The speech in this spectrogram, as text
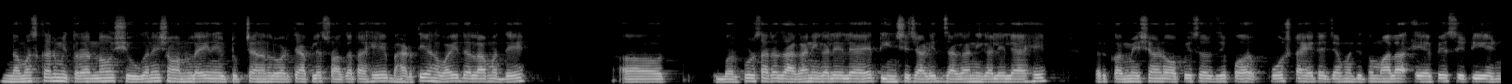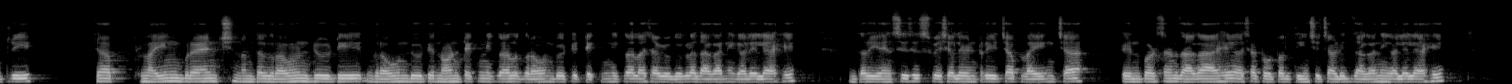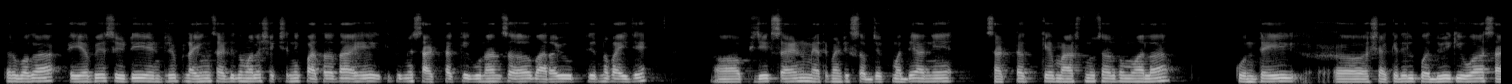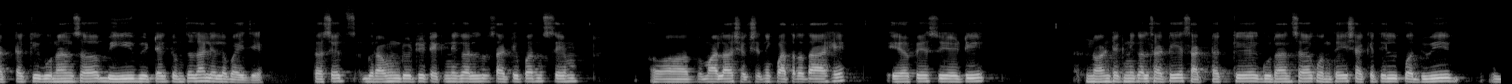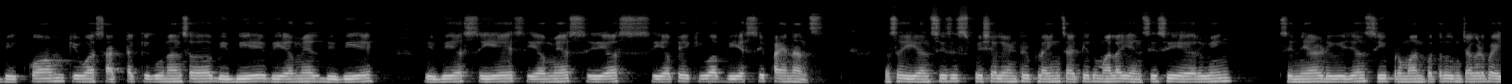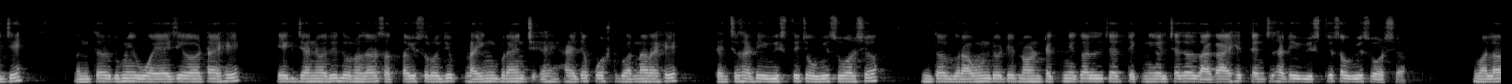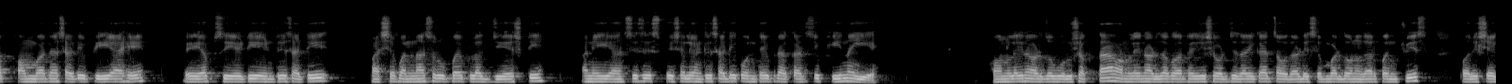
नमस्कार मित्रांनो Shivganesh online YouTube चॅनलवरती आपले स्वागत आहे. भारतीय हवाई दलामध्ये भरपूर साऱ्या जागा निघालेल्या आहे तीनशे चाळीस जागा निघालेल्या आहे. तर कमिशन ऑफिसर जे प पोस्ट आहे त्याच्यामध्ये तुम्हाला A F S C T एंट्रीच्या flying branch नंतर ground duty ground duty non technical ground duty technical अशा वेगवेगळ्या जागा निघालेल्या आहे. नंतर एन सी सी स्पेशल एंट्रीच्या फ्लाईंगच्या टेन पर्सेंट जागा आहे. अशा टोटल तीनशे चाळीस जागा निघालेल्या आहे. तर बघा A F S C T entry फ्लाईंगसाठी तुम्हाला शैक्षणिक पात्रता आहे की तुम्ही साठ टक्के गुणांसह बारावी उत्तीर्ण पाहिजे. फिजिक्स अँड मॅथमॅटिक्स सब्जेक्टमध्ये आणि साठ टक्के मार्क्सनुसार तुम्हाला कोणत्याही शाखेतील पदवी किंवा साठ टक्के गुणांसह बी ई बी टेक तुमचं झालेलं पाहिजे. तसेच ग्राउंड ड्युटी टेक्निकलसाठी पण सेम तुम्हाला शैक्षणिक पात्रता आहे. A F S C A T non टेक्निकलसाठी साठ टक्के गुणांसह कोणत्याही शाखेतील पदवी बी कॉम किंवा साठ टक्के गुणांसह B B A B M S B B A B B S C A C M S C S C F A किंवा बी एस सी फायनान्स तसं N C C special entry फ्लाईंगसाठी तुम्हाला N C C air wing senior division C प्रमाणपत्र तुमच्याकडे पाहिजे. नंतर तुम्ही वयाची अट आहे. एक जानेवारी दोन हजार सत्तावीस रोजी फ्लाईंग ब्रँच ह्या ज्या पोस्ट भरणार आहे. त्यांच्यासाठी वीस ते चोवीस वर्ष. नंतर ग्राउंड ड्युटी नॉन टेक्निकलच्या टेक्निकलच्या ज्या जागा आहेत त्यांच्यासाठी वीस ते सव्वीस वर्ष. तुम्हाला फॉर्म भरण्यासाठी फी आहे. A F C A T एंट्रीसाठी पाचशे पन्नास रुपये प्लस जी एस टी आणि एन सी सी स्पेशल एंट्रीसाठी कोणत्याही प्रकारची फी नाही आहे ऑनलाईन अर्ज भरू शकता. ऑनलाईन अर्ज करण्याची शेवटची तारीख आहे चौदा डिसेंबर दोन हजार पंचवीस. परीक्षे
